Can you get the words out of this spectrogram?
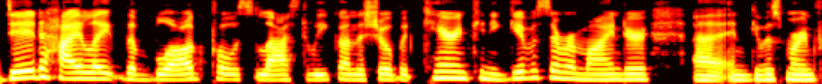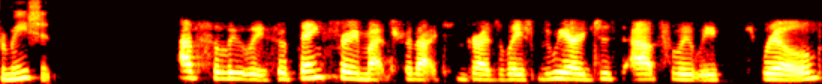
did highlight the blog post last week on the show, but Karen, can you give us a reminder uh, and give us more information? Absolutely. So, thanks very much for that. Congratulations. We are just absolutely thrilled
